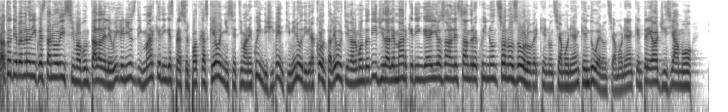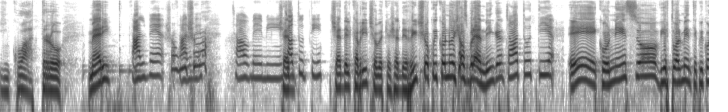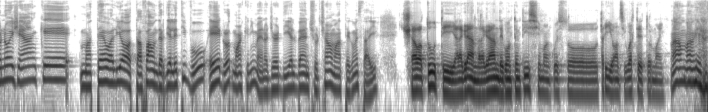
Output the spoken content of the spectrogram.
Ciao a tutti e benvenuti in questa nuovissima puntata delle Weekly News di Marketing Espresso, il podcast che ogni settimana in 15-20 minuti vi racconta le ultime dal mondo digital e marketing. Io sono Alessandro e qui non sono solo perché non siamo neanche in due, non siamo neanche in tre, oggi siamo in quattro. Mary? Salve. Ciao, salve. Ciao. Ciao baby, c'è, ciao a tutti. C'è del capriccio perché c'è del riccio qui con noi, ciao Sbranding. Ciao a tutti. E connesso virtualmente qui con noi c'è anche Matteo Aliotta, founder di LTV e Growth Marketing Manager di L-Venture. Ciao Matte, come stai? Ciao a tutti, alla grande, alla grande, contentissimo in questo trio, anzi quartetto ormai. Mamma mia,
